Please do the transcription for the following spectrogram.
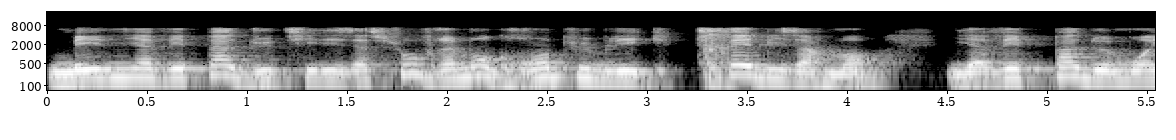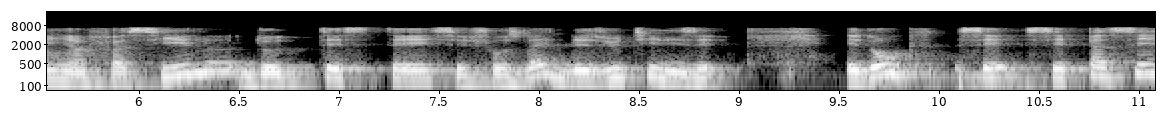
mais il n'y avait pas d'utilisation vraiment grand public. Très bizarrement, il n'y avait pas de moyen facile de tester ces choses-là et de les utiliser. Et donc, c'est passé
